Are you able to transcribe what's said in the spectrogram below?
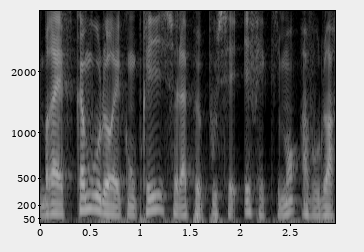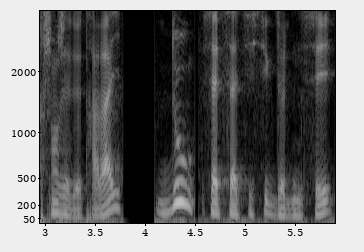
Bref, comme vous l'aurez compris, cela peut pousser effectivement à vouloir changer de travail, d'où cette statistique de l'INSEE,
